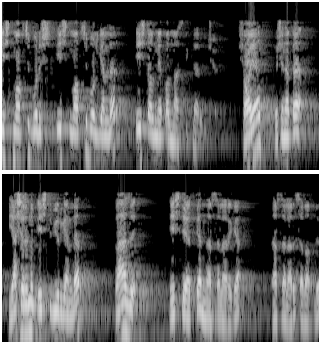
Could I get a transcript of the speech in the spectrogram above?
eshitmoqchi bo'lish eshitmoqchi bo'lganlar eshitolmay qolmasliklari uchun. Shoyat o'shanaqa yashirinib eshitib yurganlar ba'zi eshitayotgan narsalariga narsalari sababli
